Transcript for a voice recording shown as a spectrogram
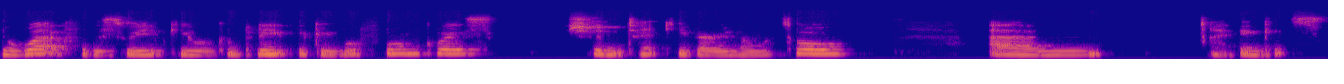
your work for this week, you will complete the Google form quiz. Shouldn't take you very long at all. Um, I think it's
